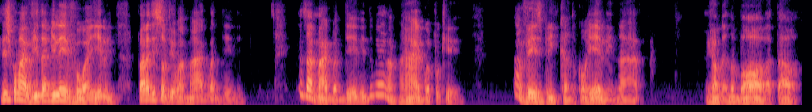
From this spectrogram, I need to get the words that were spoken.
Veja como a vida me levou a ele para dissolver uma mágoa dele. Mas a mágoa dele não era mágoa, porque uma vez brincando com ele, na jogando bola tal,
